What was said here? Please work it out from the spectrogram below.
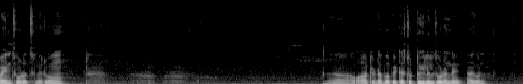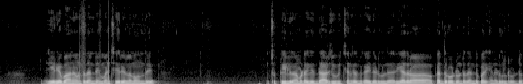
పైన చూడవచ్చు మీరు. వాటర్ డబ్బా పెట్టారు. చుట్టూ ఇల్లులు చూడండి. అదిగోండి. ఏరియా బాగానే ఉంటుందండి. మంచి ఏరియాలోనే ఉంది. చుట్టూ ఇల్లు అనమాట దారి చూపించాను కదా మీకు. ఐదు అడుగుల దారి. ఎదర పెద్ద రోడ్డు ఉంటుందండి. పదిహేను అడుగుల రోడ్డు.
